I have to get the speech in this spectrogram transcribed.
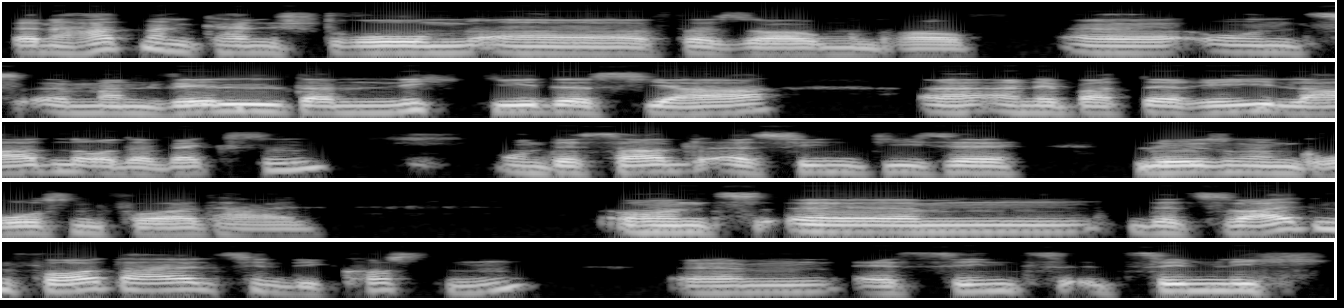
dann hat man keine Stromversorgung äh, drauf äh, und man will dann nicht jedes Jahr äh, eine Batterie laden oder wechseln und deshalb äh, sind diese Lösungen großen Vorteil. Und ähm, der zweite Vorteil sind die Kosten. Ähm, es sind ziemlich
